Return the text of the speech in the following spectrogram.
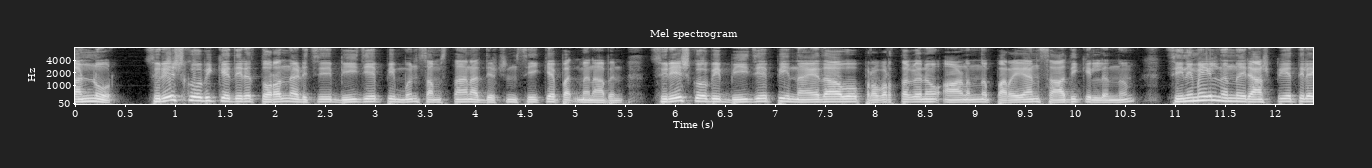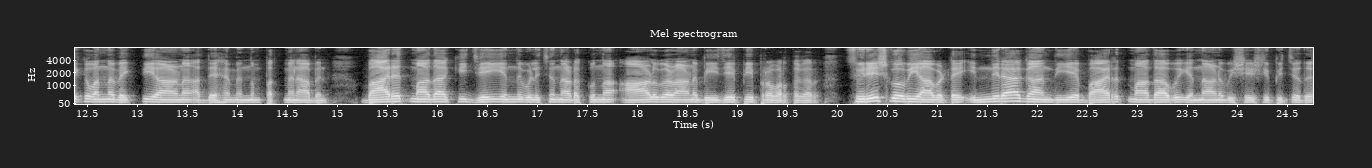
കണ്ണൂർ. സുരേഷ് ഗോപിക്കെതിരെ തുറന്നടിച്ച് ബി ജെ പി മുൻ സംസ്ഥാന അധ്യക്ഷൻ C K Padmanabhan. Suresh Gopi B J P നേതാവോ പ്രവർത്തകനോ ആണെന്ന് പറയാൻ സാധിക്കില്ലെന്നും സിനിമയിൽ നിന്ന് രാഷ്ട്രീയത്തിലേക്ക് വന്ന വ്യക്തിയാണ് അദ്ദേഹമെന്നും പത്മനാഭൻ. ഭാരത് മാതാ കി ജയ് എന്ന് വിളിച്ച് നടക്കുന്ന ആളുകളാണ് ബി ജെ പി പ്രവർത്തകർ. സുരേഷ് ഗോപി ആവട്ടെ ഇന്ദിരാഗാന്ധിയെ ഭാരത് മാതാവ് എന്നാണ് വിശേഷിപ്പിച്ചത്.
